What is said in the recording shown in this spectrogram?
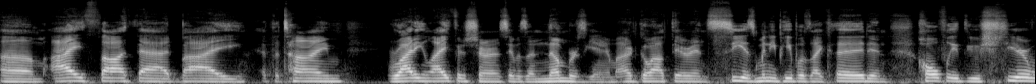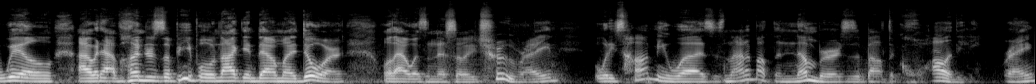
Um, I thought that by at the time writing life insurance, it was a numbers game. I'd go out there and see as many people as I could, and hopefully through sheer will, I would have hundreds of people knocking down my door. Well, that wasn't necessarily true, right? But what he taught me was it's not about the numbers, it's about the quality, right?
